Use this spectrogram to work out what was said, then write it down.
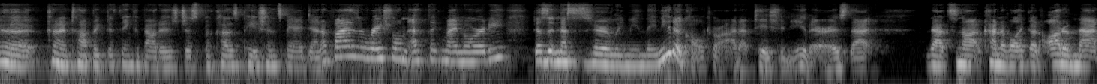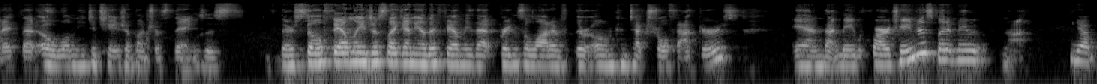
uh, kind of topic to think about is just because patients may identify as a racial and ethnic minority doesn't necessarily mean they need a cultural adaptation either. Is that that's not kind of like an automatic that oh we'll need to change a bunch of things. Is there's still family just like any other family that brings a lot of their own contextual factors, and that may require changes, but it may not. Yep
